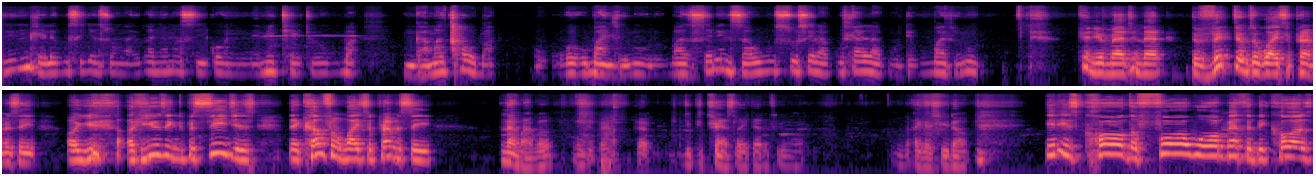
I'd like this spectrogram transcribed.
zindlela ekusetyenziswa ngayo okanye amasiko nemithetho yokuba ngamaxhoba o- obandlululo bazisebenzisa ukususela kuhlala kude kubandlululo Can you imagine that? The victims of white supremacy are, you, are using the procedures that come from white supremacy. Never mind, well, you can translate that if you want. I guess you don't. It is called the four wall method because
